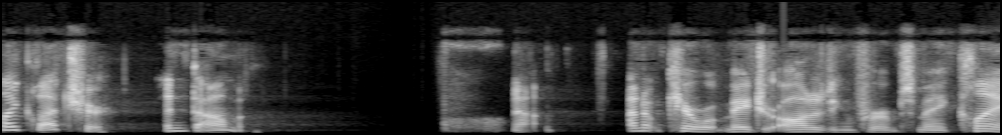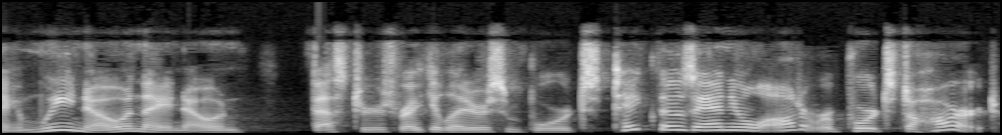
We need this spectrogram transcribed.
like Loetscher and Dahmen. I don't care what major auditing firms may claim. We know and they know, investors, regulators, and boards take those annual audit reports to heart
